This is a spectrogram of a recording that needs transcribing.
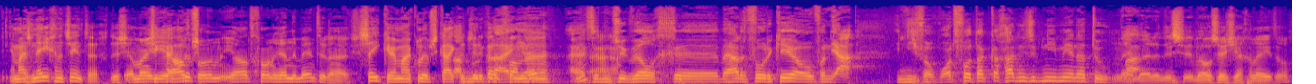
Ja, maar hij is 29. Dus Ja, maar als je clubs, gewoon, je haalt gewoon rendement in huis. Zeker, maar clubs kijken natuurlijk ook van... eh? Hij heeft het natuurlijk wel. Ge... We hadden het vorige keer over van ja, in ieder geval Watford, daar gaat hij natuurlijk niet meer naartoe. Nee, maar, dat is wel zes jaar geleden, toch?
